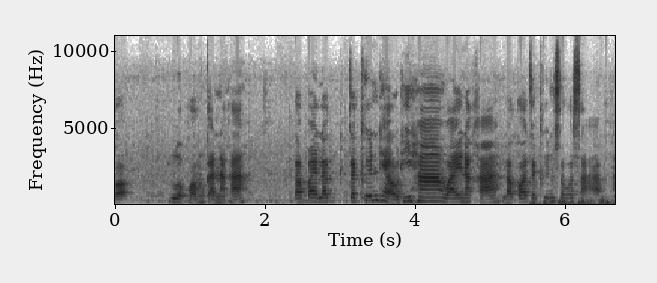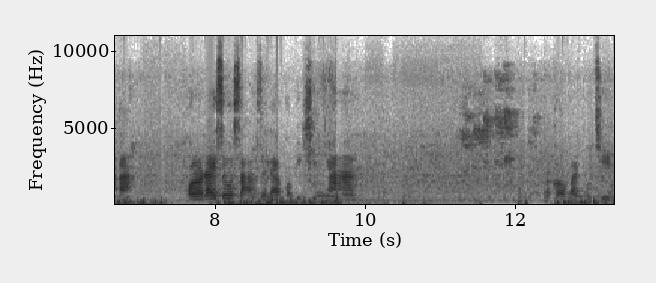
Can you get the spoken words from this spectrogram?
ก็รวบพร้อมกันนะคะ ต่อไปเราจะขึ้นแถวที่ห้าไว้นะคะ แล้วก็จะขึ้นโซ่สามนะคะ อเราได้โซ่สามเสร็จแล้วก็พลิกชิ้นงาน แล้วก็พันหัวเข็ม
